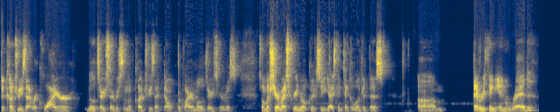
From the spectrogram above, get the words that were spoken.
the countries that require military service and the countries that don't require military service. So I'm gonna share my screen real quick so you guys can take a look at this. Um, everything in red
